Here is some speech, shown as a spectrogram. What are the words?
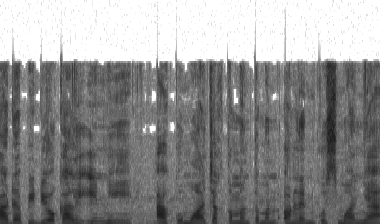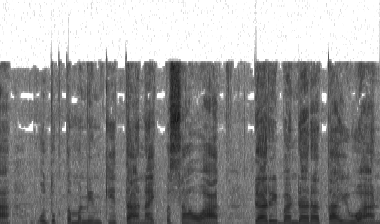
Pada video kali ini, aku mau ajak teman-teman onlineku semuanya untuk temenin kita naik pesawat dari Bandara Taiwan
